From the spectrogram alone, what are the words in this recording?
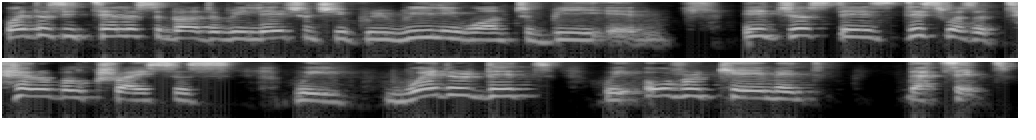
What does it tell us about the relationship we really want to be in? It just is, this was a terrible crisis. We weathered it. We overcame it. That's it.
